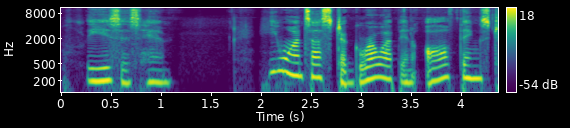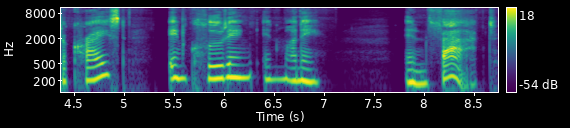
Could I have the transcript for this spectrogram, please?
pleases Him. He wants us to grow up in all things to Christ, including in money. In fact,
